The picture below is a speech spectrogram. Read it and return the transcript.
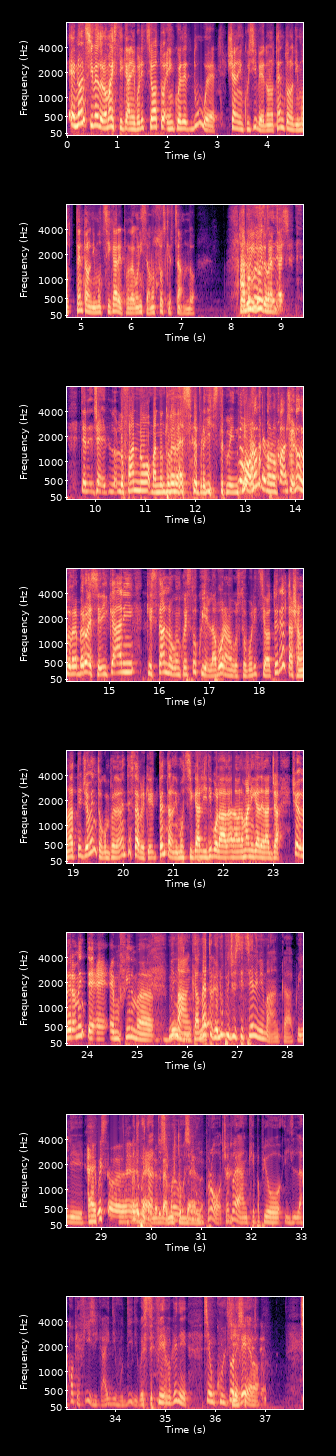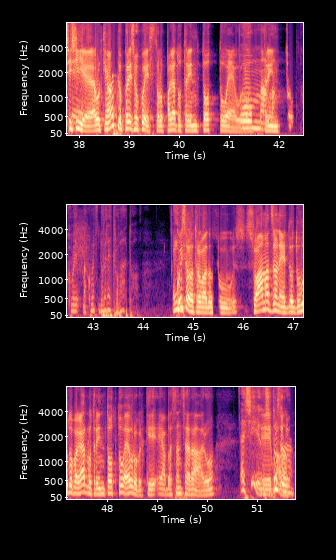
E non si vedono mai sti cani poliziotto. E in quelle due scene in cui si vedono, tentano di, mo- tentano di mozzicare il protagonista. Non sto scherzando. Cioè, ah, lui, lui dovrebbe essere cioè, lo fanno, ma non doveva essere previsto. Quindi. No, non devono fare, cioè loro dovrebbero essere i cani che stanno con questo qui e lavorano con questo poliziotto. In realtà hanno un atteggiamento completamente strano perché tentano di mozzicargli tipo la, la, la manica della già. Cioè, veramente è, è un film. Mi bellissimo. manca, ammetto che Lupi Giustizieri mi manca. Quindi, eh, questo è, ma tu, bello, tu sei, molto sei bello. un pro, cioè tu hai anche proprio il, la copia fisica, hai DVD di questi film, quindi sei un cultore sì, vero. Sì, sì. Sì, eh, sì, eh, ultimamente ho preso questo, l'ho pagato 38 euro. Oh, ma, 30... ma, come, ma come, dove l'hai trovato? E Questo in... l'ho trovato su, su, Amazon e ho dovuto pagarlo 38 euro perché è abbastanza raro. Eh sì, non si questo... trova.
